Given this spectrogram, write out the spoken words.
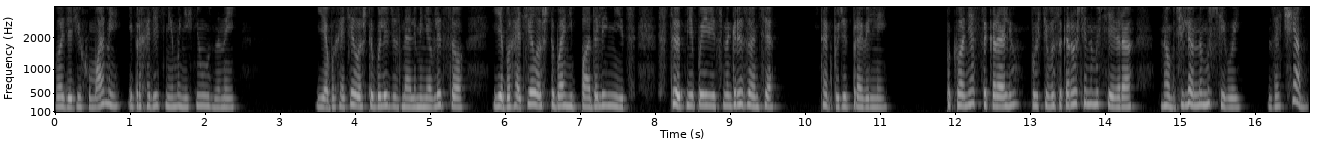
владеть их умами и проходить мимо них неузнанной? Я бы хотела, чтобы люди знали меня в лицо. Я бы хотела, чтобы они падали ниц. Стоит мне появиться на горизонте. Так будет правильней. Поклоняться королю, пусть и высокорожденному севера, но обделенному силой. Зачем?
